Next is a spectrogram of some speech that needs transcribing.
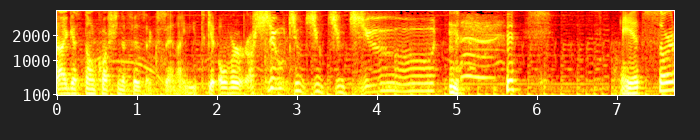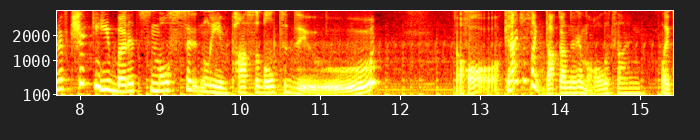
I guess don't question the physics, and I need to get over. Oh, shoot, shoot, shoot, shoot, shoot! it's sort of tricky, but it's most certainly possible to do. Oh, can I just like duck under him all the time? Like,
